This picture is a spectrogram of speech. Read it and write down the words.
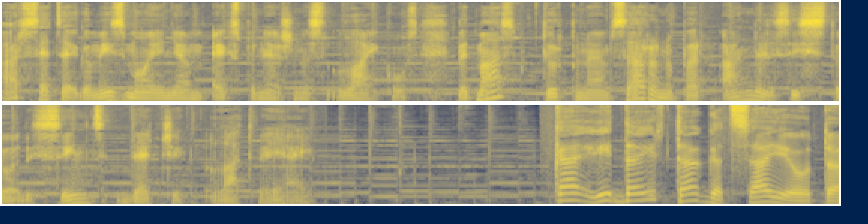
ar secīgam izmaiņām eksponēšanas laikos, bet mēs turpinājām sarunu par Andeļas izstādi simts deči Latvijai kāda ir tagad sajūta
